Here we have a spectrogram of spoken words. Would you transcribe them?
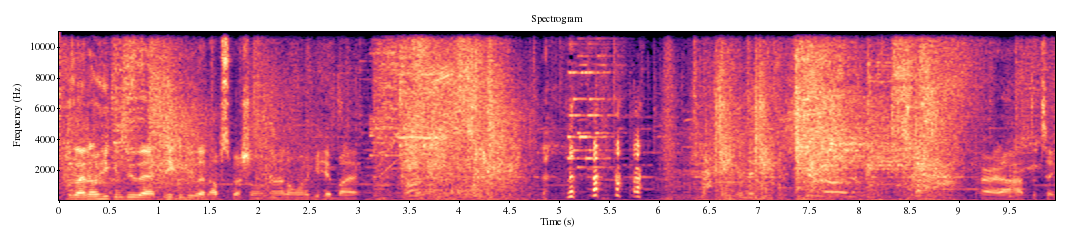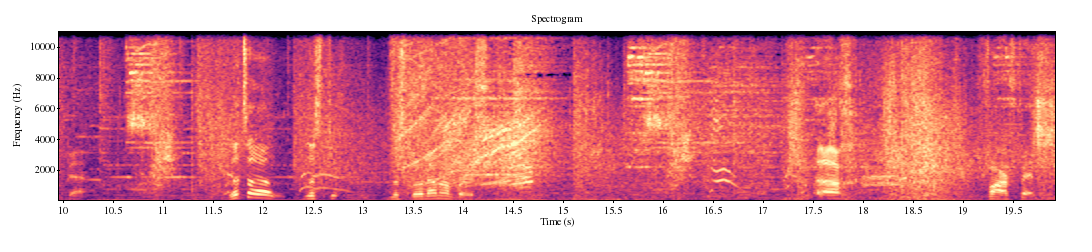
Because I know he can do that. He can do that up special, and I don't want to get hit by it. All right, I'll have to take that. Let's uh, let's do, let's throw down our burst. Ugh, Farfetch.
